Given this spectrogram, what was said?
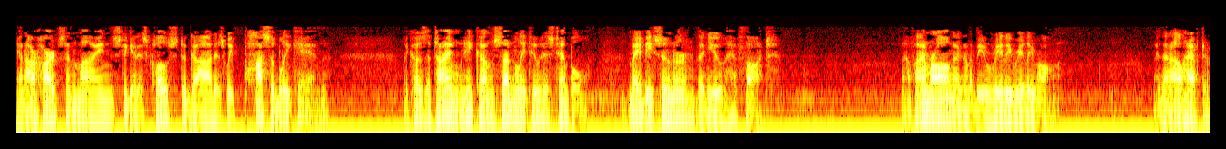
in our hearts and minds to get as close to God as we possibly can. Because the time when He comes suddenly to His temple may be sooner than you have thought. Now, if I'm wrong, I'm going to be really, really wrong. And then I'll have to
